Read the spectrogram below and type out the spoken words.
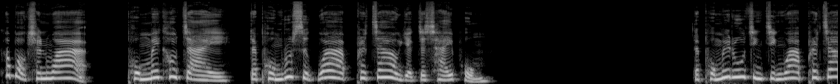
เขาบอกฉันว่า ผมไม่เข้าใจ แต่ผมรู้สึกว่าพระเจ้าอยากจะใช้ผม แต่ผมไม่รู้จริง ๆ ว่าพระเจ้า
